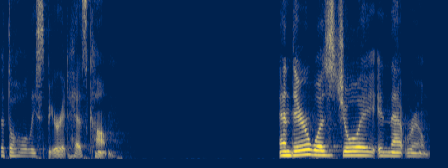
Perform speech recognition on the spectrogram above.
that the Holy Spirit has come. And there was joy in that room.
